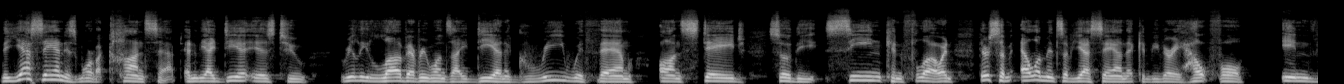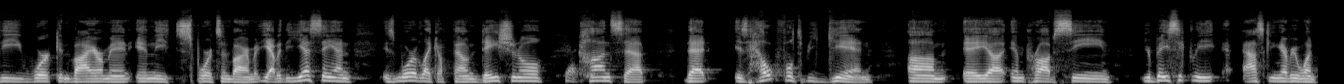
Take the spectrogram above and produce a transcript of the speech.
The yes and is more of a concept, and the idea is to really love everyone's idea and agree with them on stage so the scene can flow. And there's some elements of yes and that can be very helpful in the work environment, in the sports environment. Yeah, but the yes and is more of like a foundational concept that is helpful to begin um, a uh, improv scene. You're basically asking everyone,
